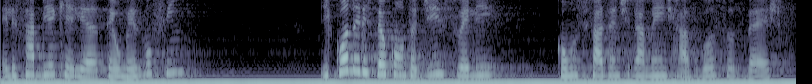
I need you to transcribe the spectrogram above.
Ele sabia que ele ia ter o mesmo fim. E quando ele se deu conta disso, ele como se fazia antigamente, rasgou suas vestes,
